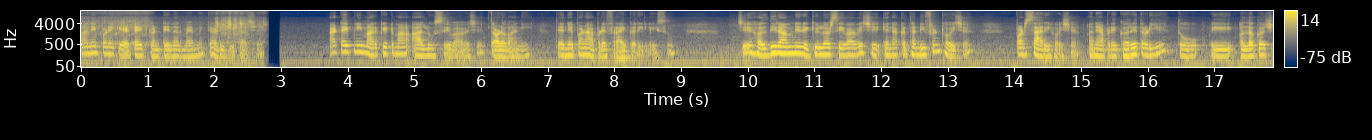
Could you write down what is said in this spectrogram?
આને પણ એક એરટાઇટ કન્ટેનર મેં કાઢી દીધા છે. આ ટાઈપની માર્કેટમાં આલુ સેવ આવે છે, તળવાની. તેને પણ આપણે ફ્રાય કરી લઈશું. જે હલ્દીરામને રેગ્યુલર સેવ આવે છે, એના કરતાં ડિફરન્ટ હોય છે. પણ સારી હોય છે. અને આપણે ઘરે તળીએ તો એ અલગ જ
